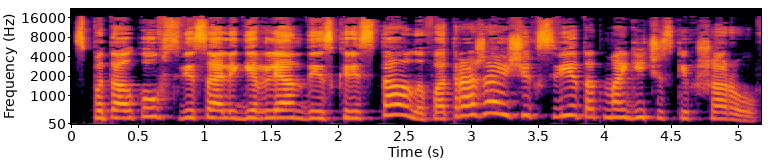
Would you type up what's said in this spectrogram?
С потолков свисали гирлянды из кристаллов, отражающих свет от магических шаров.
